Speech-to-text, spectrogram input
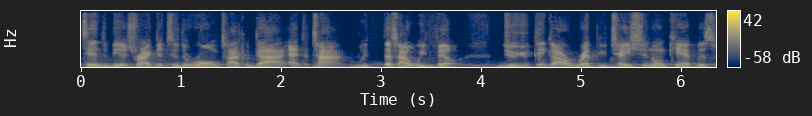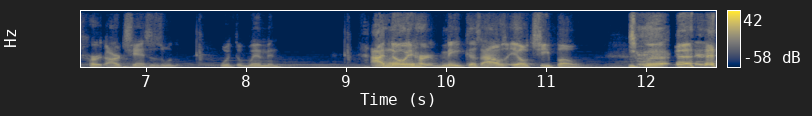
tend to be attracted to the wrong type of guy at the time. We, that's how we felt. Do you think our reputation on campus hurt our chances with with the women? I know it oh. hurt me because I was El Cheapo well,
